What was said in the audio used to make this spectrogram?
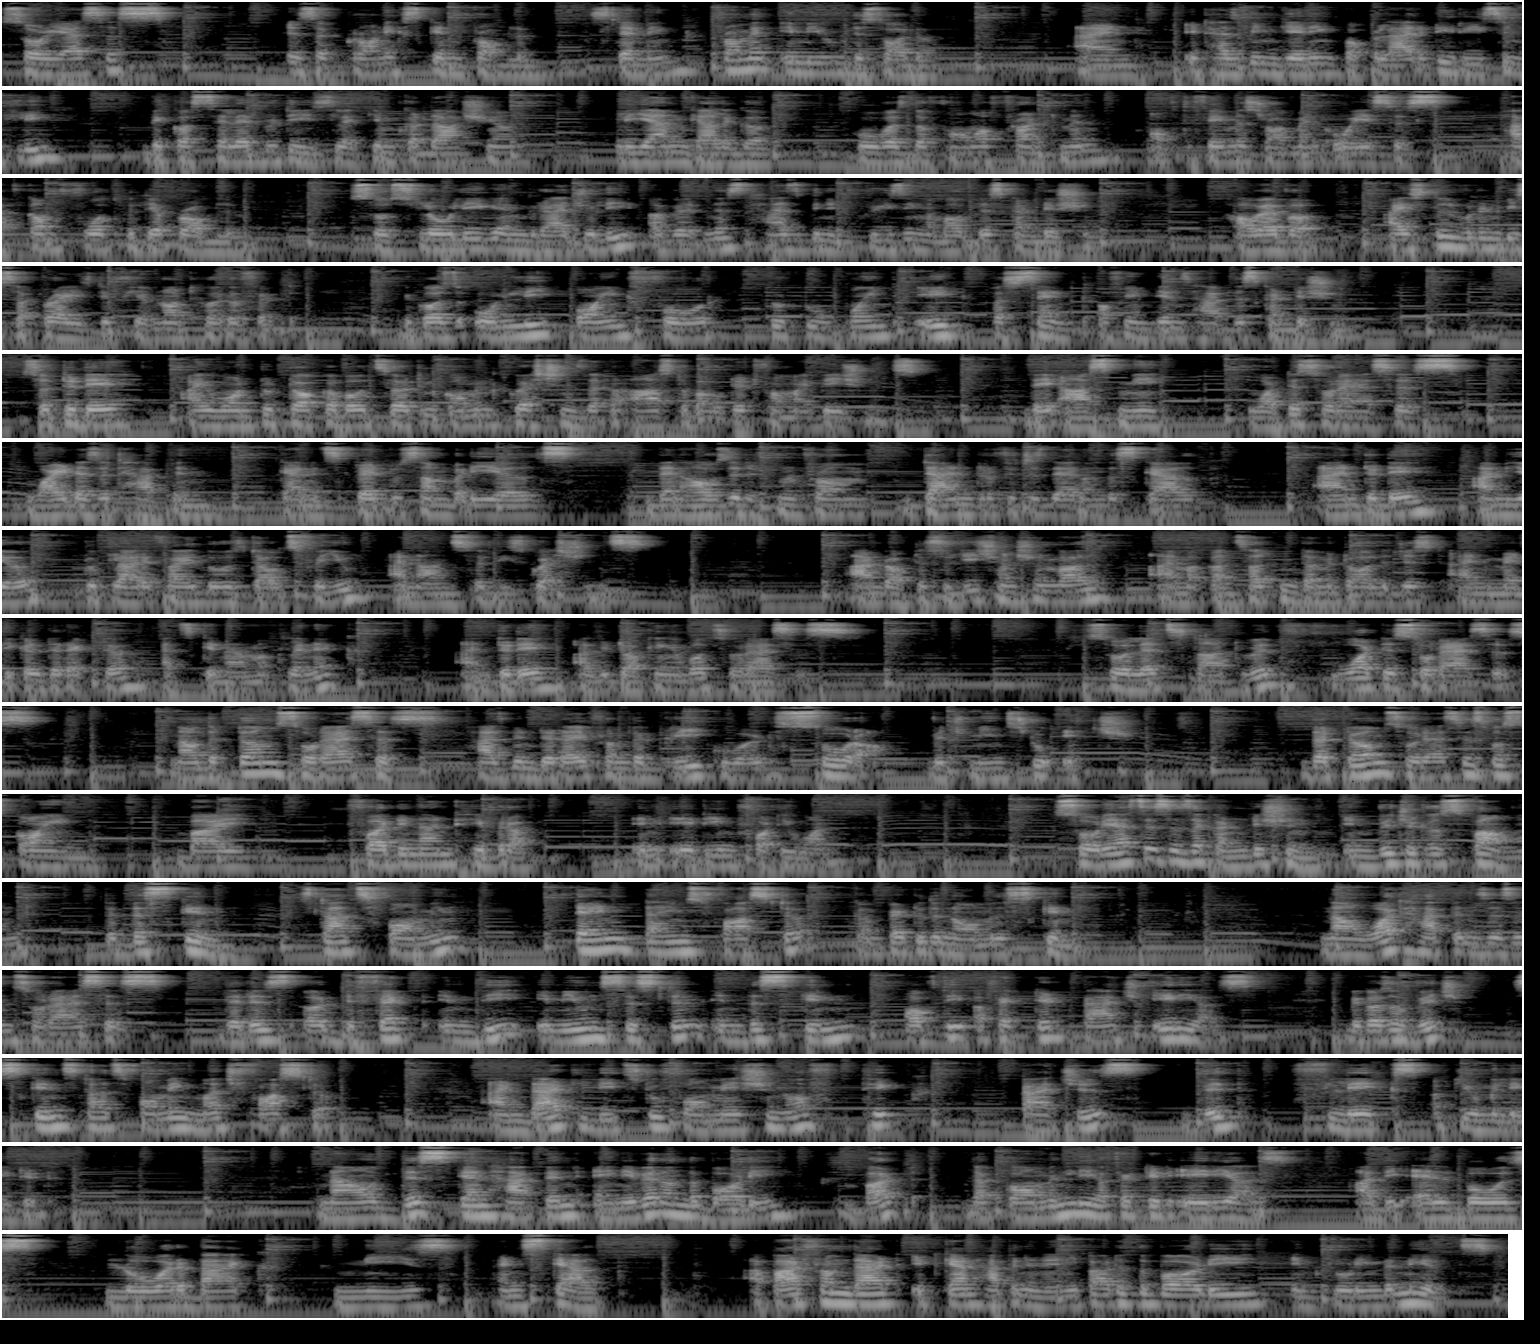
Psoriasis is a chronic skin problem stemming from an immune disorder, and it has been gaining popularity recently because celebrities like Kim Kardashian, Liam Gallagher, who was the former frontman of the famous rock band Oasis, have come forth with their problem. So, slowly and gradually, awareness has been increasing about this condition. However, I still wouldn't be surprised if you have not heard of it because only 0.4 to 2.8% of Indians have this condition. So today I want to talk about certain common questions that are asked about it from my patients. They ask me, what is psoriasis? Why does it happen? Can it spread to somebody else? Then how is it different from dandruff which is there on the scalp? And today I'm here to clarify those doubts for you and answer these questions. I'm Dr. Sujit Shanshanwal. I'm a consultant dermatologist and medical director at Skinama Clinic. And today I'll be talking about psoriasis. So let's start with what is psoriasis? Now the term psoriasis has been derived from the Greek word psora, which means to itch. The term psoriasis was coined by Ferdinand Hebra in 1841. Psoriasis is a condition in which it was found that the skin starts forming 10 times faster compared to the normal skin. Now, what happens is in psoriasis, there is a defect in the immune system in the skin of the affected patch areas, because of which skin starts forming much faster. And that leads to formation of thick patches with flakes accumulated. Now, this can happen anywhere on the body, but the commonly affected areas are the elbows, lower back, knees, and scalp. Apart from that, it can happen in any part of the body, including the nails.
